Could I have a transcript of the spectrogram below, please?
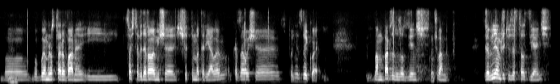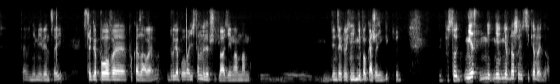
bo, mhm. bo byłem rozczarowany i coś, co wydawało mi się świetnym materiałem, okazało się zupełnie zwykłe. I mam bardzo dużo zdjęć, znaczy mam, zrobiłem w życiu ze 100 zdjęć, pewnie mniej więcej. Z tego połowę pokazałem, druga połowa gdzieś tam leży w szufladzie i mam, mam zdjęcia, których nie, nie pokażę nigdy, po prostu nie, nie, nie wnoszą nic ciekawego,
